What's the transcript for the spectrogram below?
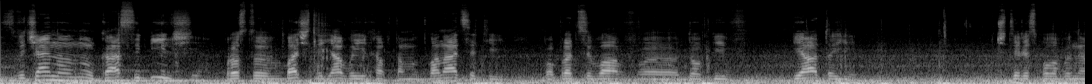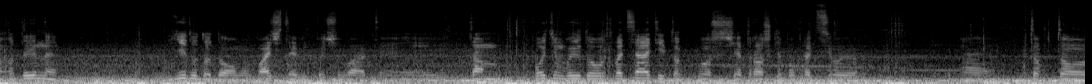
Звичайно, ну, каси більші. Просто бачите, я виїхав там в 12 попрацював е, до пів п'ятої, 4,5 години. Їду додому, бачите, відпочивати. Там потім вийду о 20-й, також ще трошки попрацюю. Е, Тобто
